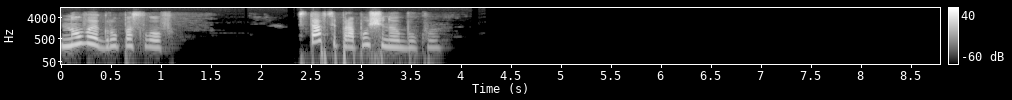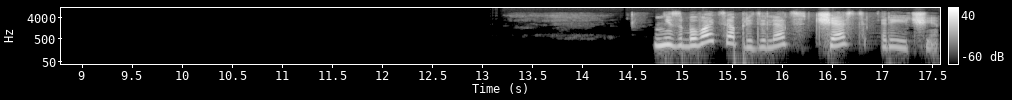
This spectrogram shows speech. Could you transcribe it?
новая группа слов. Вставьте пропущенную букву. Не забывайте определять часть речи.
